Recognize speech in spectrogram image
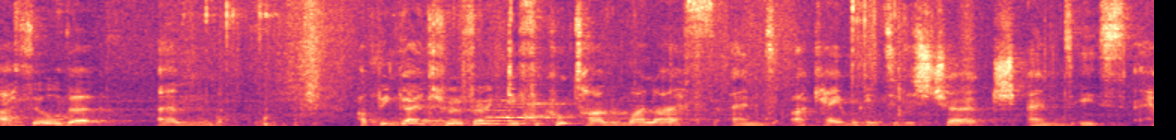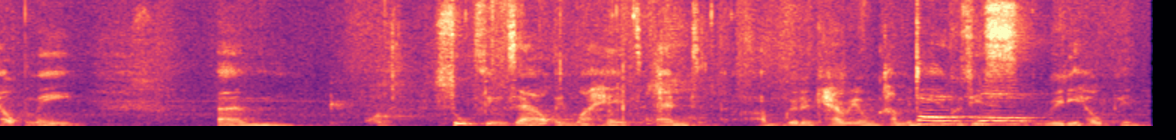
I feel that um, I've been going through a very difficult time in my life, and I came into this church, and it's helped me um, sort things out in my head, and I'm going to carry on coming here because it's really helping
